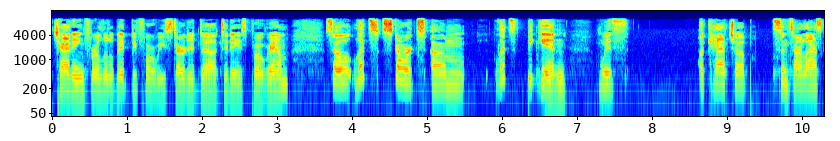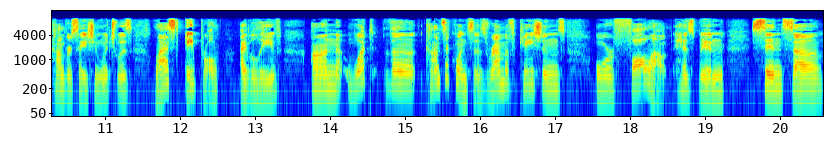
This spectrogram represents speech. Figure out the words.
chatting for a little bit before we started uh, today's program. So let's start. Um, let's begin with a catch up since our last conversation, which was last April, I believe, on what the consequences, ramifications, or fallout has been since. Uh,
